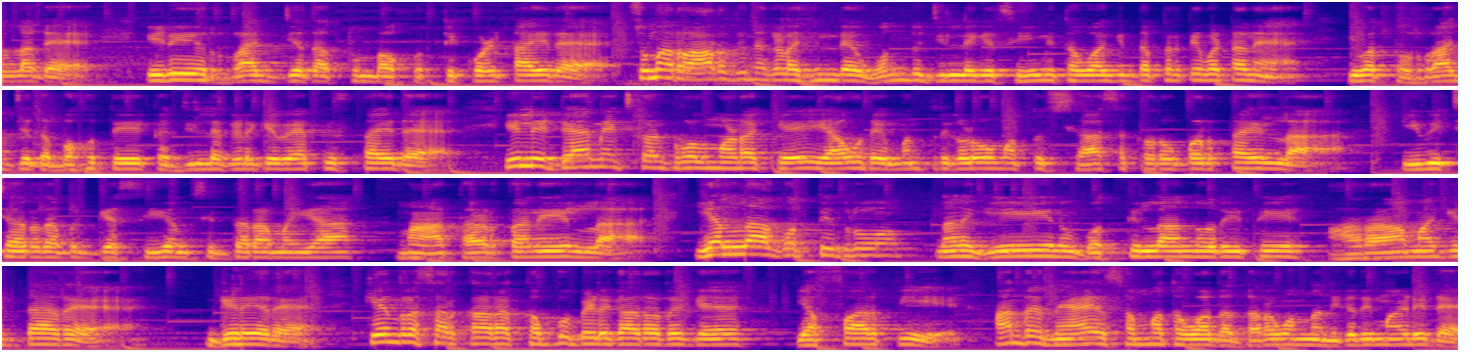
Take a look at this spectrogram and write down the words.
ಅಲ್ಲದೆ ಇಡೀ ರಾಜ್ಯದ ತುಂಬ ಹೊತ್ತಿಕೊಳ್ತಾ ಇದೆ. ಸುಮಾರು ಆರು ದಿನಗಳ ಹಿಂದೆ ಒಂದು ಜಿಲ್ಲೆಗೆ ಸೀಮಿತವಾಗಿದ್ದ ಪ್ರತಿಭಟನೆ ಇವತ್ತು ರಾಜ್ಯದ ಬಹುತೇಕ ಜಿಲ್ಲೆಗಳಿಗೆ ವ್ಯಾಪಿಸ್ತಾ ಇದೆ. ಇಲ್ಲಿ ಡ್ಯಾಮೇಜ್ ಕಂಟ್ರೋಲ್ ಮಾಡೋಕ್ಕೆ ಯಾವುದೇ ಮಂತ್ರಿಗಳು ಮತ್ತು ಶಾಸಕರು ಬರ್ತಾ ಇಲ್ಲ. ಈ ವಿಚಾರದ ಬಗ್ಗೆ ಸಿ ಎಂ ಸಿದ್ದರಾಮಯ್ಯ ಮಾತಾಡ್ತಾನೇ ಇಲ್ಲ. ಎಲ್ಲ ಗೊತ್ತಿದ್ರು ನನಗೇನು ಗೊತ್ತಿಲ್ಲ ಅನ್ನೋ ರೀತಿ ಆರಾಮಾಗಿದ್ದಾರೆ. ಗೆಳೆಯರೆ, ಕೇಂದ್ರ ಸರ್ಕಾರ ಕಬ್ಬು ಬೆಳೆಗಾರರಿಗೆ ಎಫ್ ಆರ್ ಪಿ, ಅಂದರೆ ನ್ಯಾಯಸಮ್ಮತವಾದ ದರವನ್ನು ನಿಗದಿ ಮಾಡಿದೆ.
